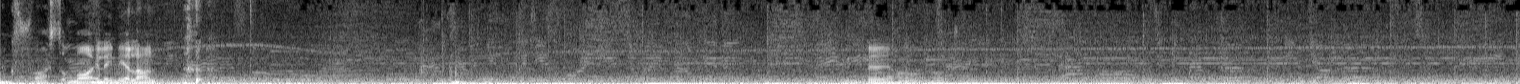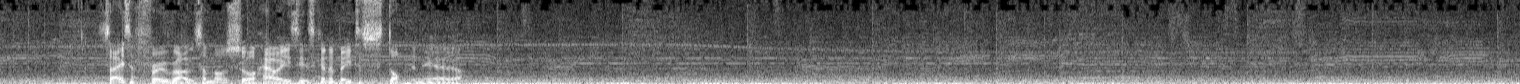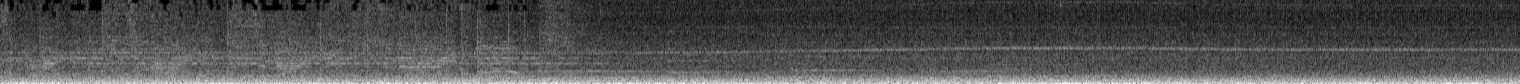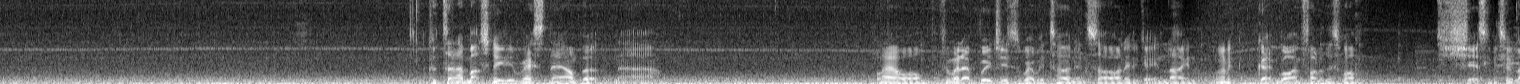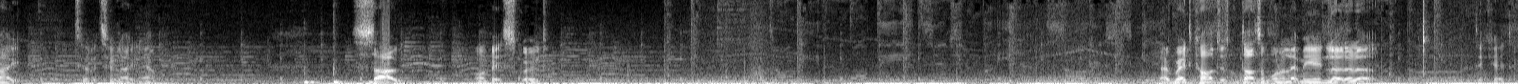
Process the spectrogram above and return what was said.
Christ almighty, leave me alone. So it's a through road, so I'm not sure how easy it's going to be to stop in the area. Take that much needed rest now, but nah. Plough on. I think where that bridge is where we're turning, so I need to get in lane. I'm going to get right in front of this one. Shit, it's going to be too late. It's going to be too late now. So, I'm a bit screwed. That red car just doesn't want to let me in. Look, look, look. Dickhead.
